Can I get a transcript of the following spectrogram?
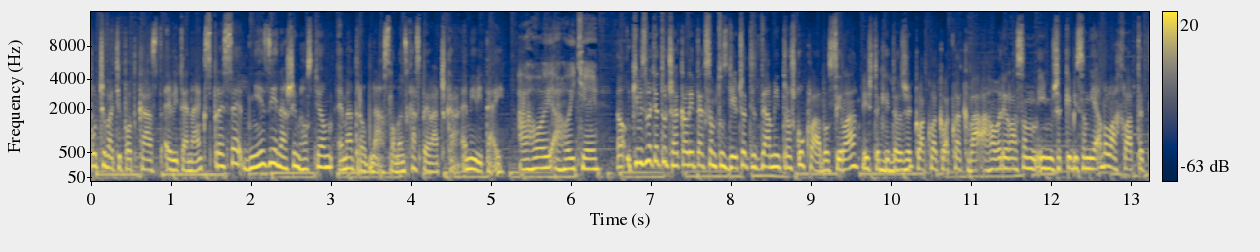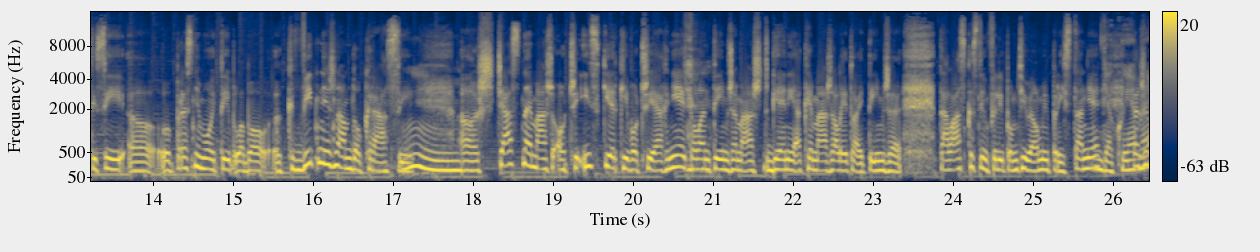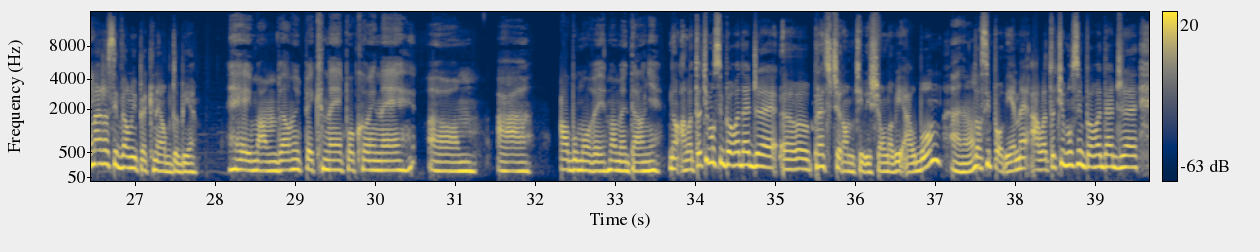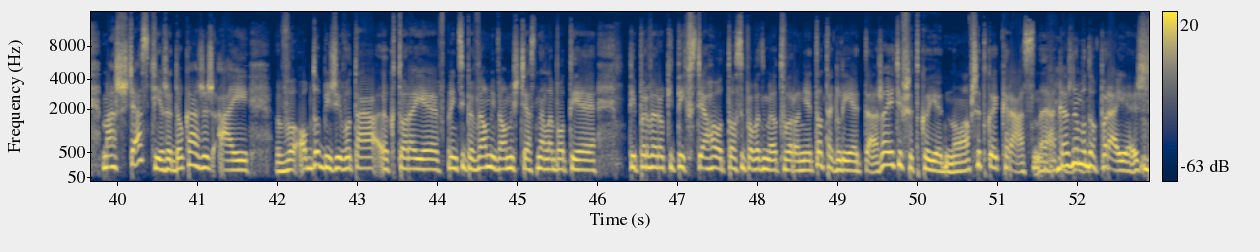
Počúvate podcast Evita na Exprese. Dnes je našim hostom Ema Drobná, slovenská speváčka. Emi, vitaj. Ahoj, ahojte. No, kým sme ťa tu čakali, tak som tu s dievčatami trošku klábosila. Vieš, také mm-hmm. to, že kva, kva, kva, kva, kva. A hovorila som im, že keby som ja bola chlap, tak ty si uh, presne môj typ, lebo kvitneš nám do krásy. Mm. Uh, šťastné máš oči, iskierky v očiach. Nie je to len tým, že máš gény, aké máš, ale je to aj tým, že tá láska s tým Filipom ti veľmi pristane. Ďakujem. Takže máš asi veľmi pekné obdobie. Hej, mám veľmi pekné, pokojné um, a albumové momentálne. No ale to ti musím povedať, že uh, predvčerom ti vyšiel nový album. Áno. To si povieme, ale to ti musím povedať, že máš šťastie, že dokážeš aj v období života, ktoré je v princípe veľmi, veľmi šťastné, lebo tie, tie prvé roky tých vzťahov, to si povedzme otvorene, to tak lieta, že je ti všetko jedno a všetko je krásne a každému dopraješ.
